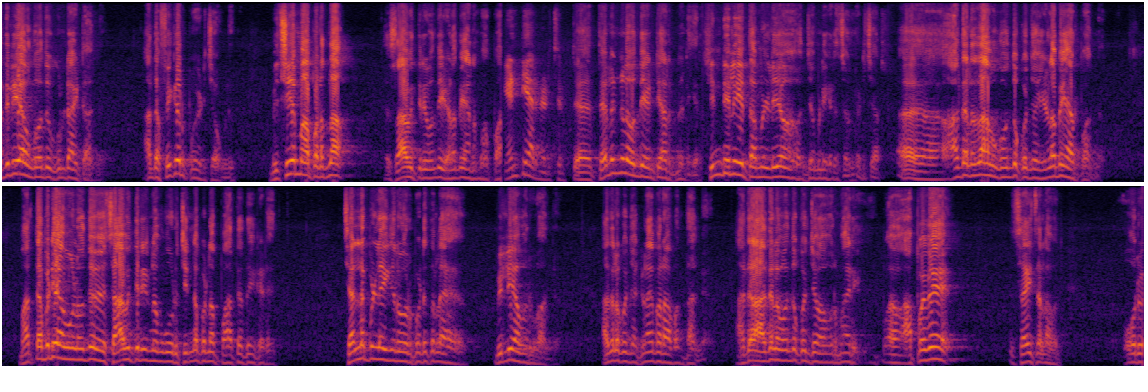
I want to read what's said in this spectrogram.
அதுலேயே அவங்க வந்து குண்டாயிட்டாங்க. அந்த ஃபிகர் போயிடுச்சு அவங்களுக்கு. நிச்சயமா படம் தான். சாவித்திரி வந்து இளமையாக நம்ம பா என்டிஆர் நடிச்சிருப்பார் தெ- தெலுங்குல வந்து என்டிஆர் நடிகர் ஹிந்திலையும் தமிழ்லையும் ஜெமினி கணேசன் நடித்தார் அதில் தான் அவங்க வந்து கொஞ்சம் இளமையாக இருப்பாங்க. மற்றபடி அவங்கள வந்து சாவித்திரி நம்ம ஒரு சின்ன பொண்ணை பார்த்ததே கிடையாது. செல்லப்பிள்ளைங்கிற ஒரு படத்தில் வில்லியா வருவாங்க. அதில் கொஞ்சம் கிளாமராக வந்தாங்க. அது அதில் வந்து கொஞ்சம் ஒரு மாதிரி அப்போவே சைஸ் எல்லாம் வந்து ஒரு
